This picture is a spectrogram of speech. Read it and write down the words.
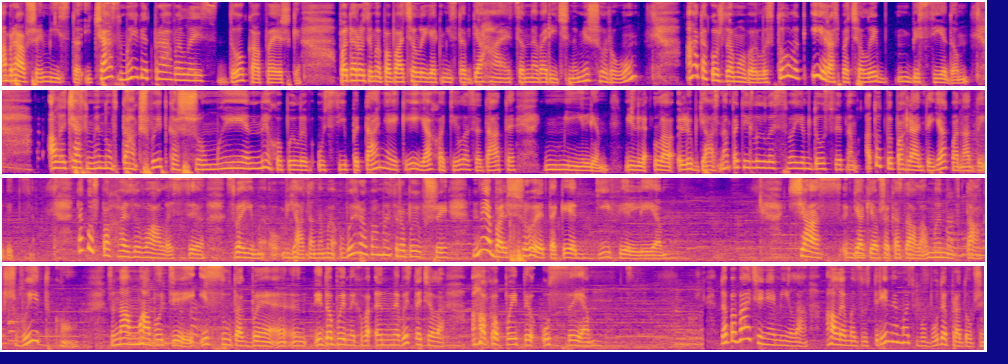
Обравши місто і час, ми відправились до кафешки. По дорозі ми побачили, як місто вдягається в новорічну мішуру, а також замовили столик і розпочали бесіду. Але час минув так швидко, що ми не охопили усі питання, які я хотіла задати Мілі. Міла люб'язно поділилась своїм досвідом, а тут ви погляньте, як вона дивиться. Також похайзувалась своїми в'язаними виробами, зробивши небольшое таке діфіле. Час, як я вже казала, минув так швидко, що нам, мабуть, і суток би і доби не, вистачило, вистачило охопити усе. До побачення, Міла, але ми зустрінемось, бо буде продовження.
